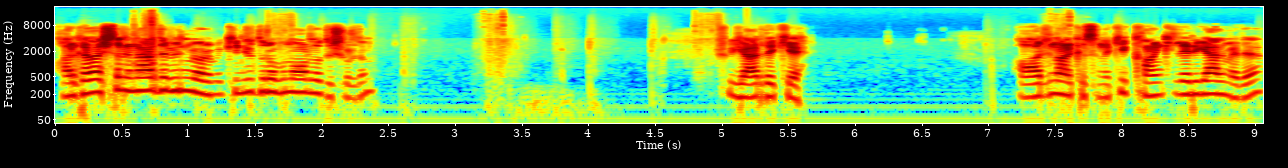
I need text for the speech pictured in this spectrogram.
Arkadaşları nerede bilmiyorum. İkinci drop'unu orada düşürdüm. Şu yerdeki. Ağacın arkasındaki kankileri gelmedi.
